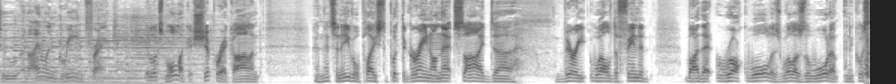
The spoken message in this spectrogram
to an island green, Frank. It looks more like a shipwreck island, and that's an evil place to put the green on that side. Uh, very well defended by that rock wall as well as the water. And of course,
